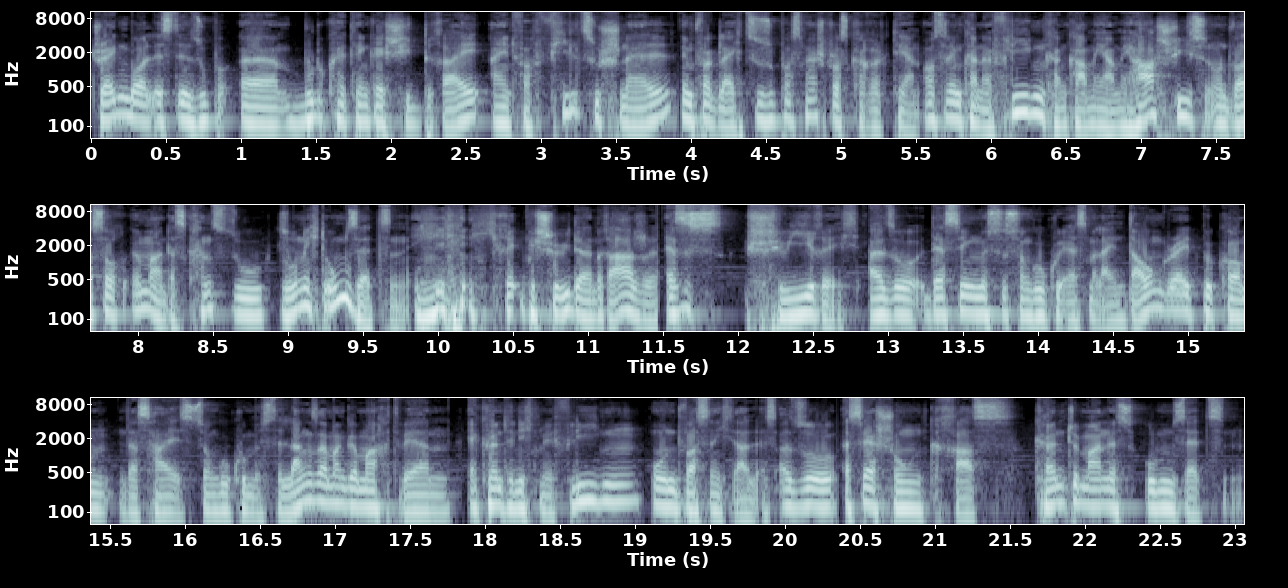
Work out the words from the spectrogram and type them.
Dragon Ball ist in Super, äh, Budokai Tenkaichi 3 einfach viel zu schnell im Vergleich zu Super Smash Bros. Charakteren. Außerdem kann er fliegen, kann Kamehameha schießen und was auch immer. Das kannst du so nicht umsetzen. Ich, ich red mich schon wieder in Rage. Es ist schwierig. Also deswegen müsste Son Goku erstmal ein Downgrade bekommen. Das heißt, Son Goku müsste langsamer gemacht werden. Er könnte nicht mehr fliegen und was nicht alles. Also es wäre schon krass. Könnte man es umsetzen?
